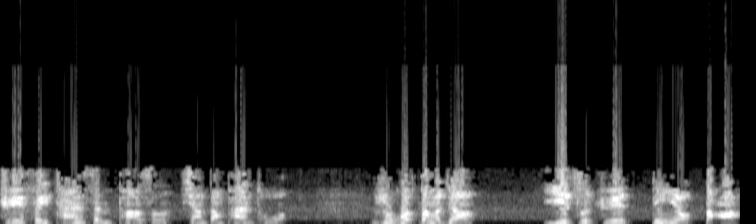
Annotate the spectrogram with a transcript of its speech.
绝非贪生怕死想当叛徒。如果大家。一致决定要打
